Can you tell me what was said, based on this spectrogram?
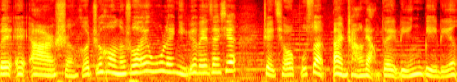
VAR 审核之后呢，说，哎，吴磊你越位在先，这球不算。半场两队零比零。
